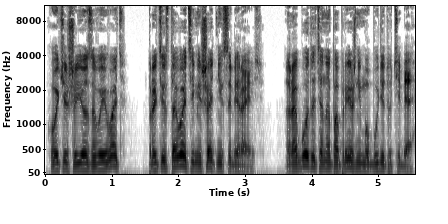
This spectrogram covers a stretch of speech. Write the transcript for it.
Хочешь ее завоевать? Протестовать и мешать не собираюсь. Работать она по-прежнему будет у тебя.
